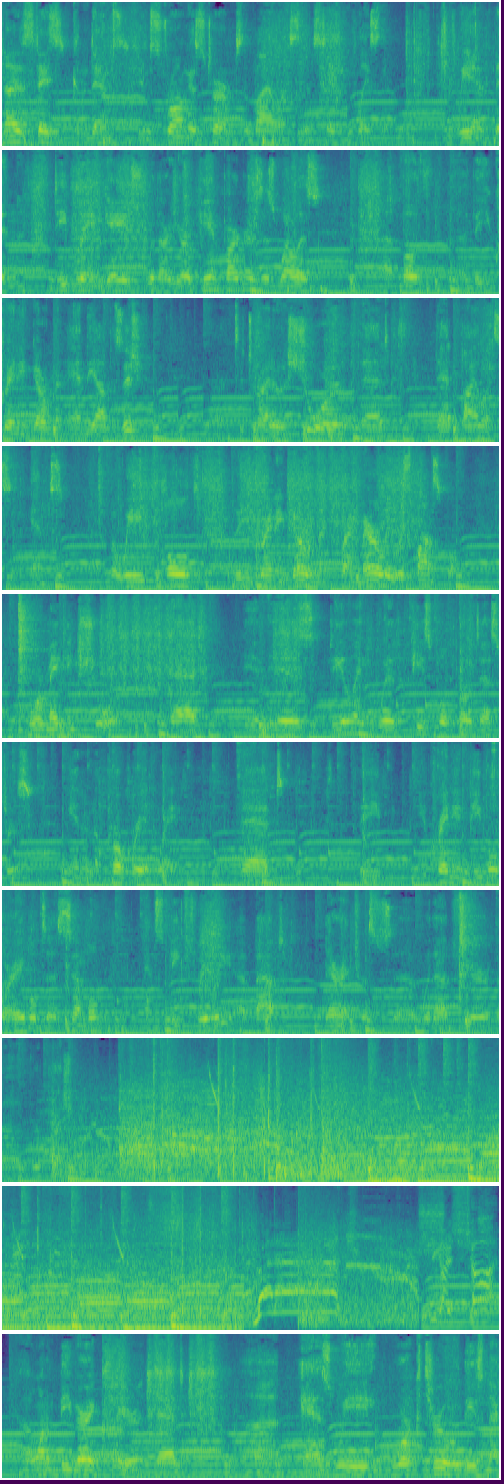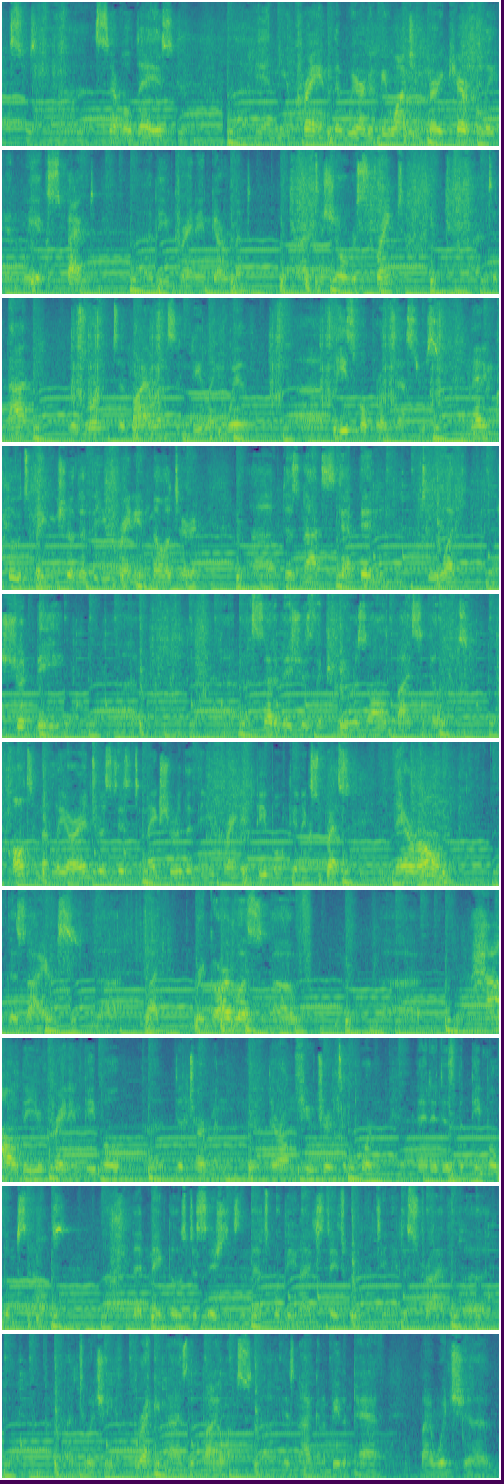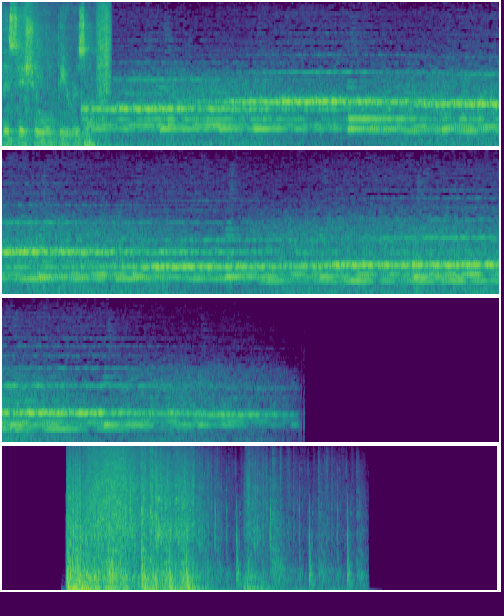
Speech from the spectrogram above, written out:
United States condemns in strongest terms the violence that's taking place there. We have been deeply engaged with our European partners as well as uh, both the Ukrainian government and the opposition uh, to try to assure that that violence ends. But we hold the Ukrainian government primarily responsible for making sure that it is dealing with peaceful protesters in an appropriate way, that Ukrainian people are able to assemble and speak freely about their interests uh, without fear of repression. You got shot! I want to be very clear that uh, as we work through these next uh, several days uh, in Ukraine, that we are going to be watching very carefully, and we expect uh, the Ukrainian government uh, to show restraint, uh, to not resort to violence in dealing with uh, peaceful protesters. And that includes making sure that the Ukrainian military does not step in to what should be a set of issues that can be resolved by civilians. Ultimately, our interest is to make sure that the Ukrainian people can express their own desires, uh, but regardless of uh, how the Ukrainian people uh, determine their own future, it's important that it is the people themselves uh, that make those decisions, and that's what the United States will continue to strive uh, uh, to achieve. Recognize that violence uh, is not going to be the path by which this issue will be resolved.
